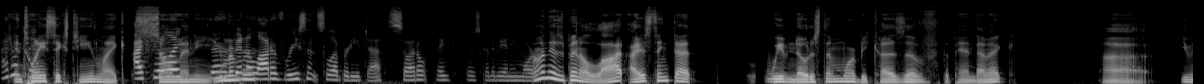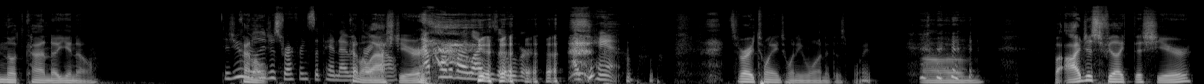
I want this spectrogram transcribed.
I don't in think, 2016. Like I feel so like many. there you have been a lot of recent celebrity deaths, so I don't think there's going to be any more. I don't there's been a lot. I just think that we've noticed them more because of the pandemic. Uh, even though it's kind of you know Did you kinda- really just reference the pandemic? kind of right last now? year. That part of our life is over. I can't. It's very 2021 at this point. Um, but I just feel like this year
